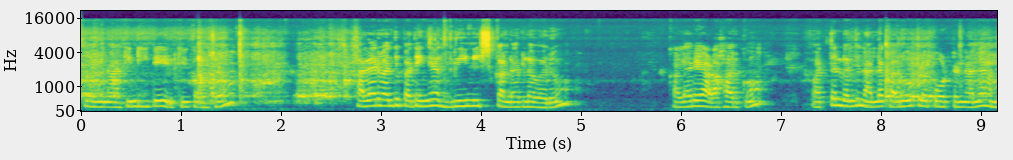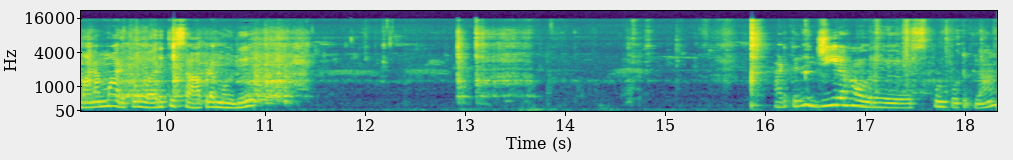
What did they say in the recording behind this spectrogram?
ஸோ நான் கிண்டிக்கிட்டே இருக்கேன் கொஞ்சம். கலர் வந்து பார்த்திங்கன்னா க்ரீனிஷ் கலரில் வரும். கலரே அழகாக இருக்கும். வத்தல் வந்து நல்லா கருவேப்பிலை போட்டனால மணமாக இருக்கும். வறுத்து சாப்பிடும் போது அடுத்தது ஜீரகம் ஒரு ஸ்பூன் போட்டுக்கலாம்.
